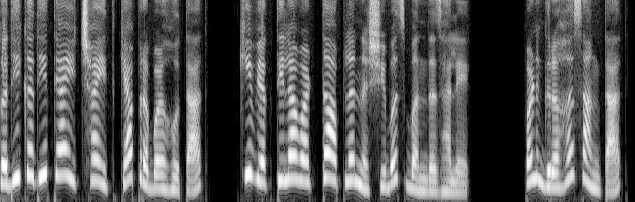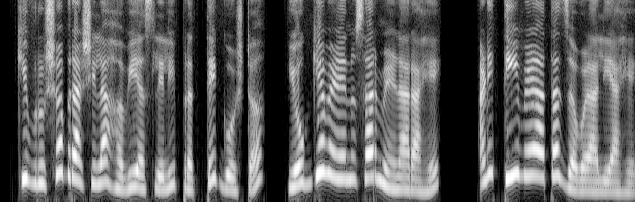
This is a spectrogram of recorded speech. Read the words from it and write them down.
कधीकधी त्या इच्छा इतक्या प्रबळ होतात की व्यक्तीला वाटतं आपलं नशीबच बंद झाले पण ग्रह सांगतात की वृषभ राशीला हवी असलेली प्रत्येक गोष्ट योग्य वेळेनुसार मिळणार आहे आणि ती वेळ आता जवळ आली आहे.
